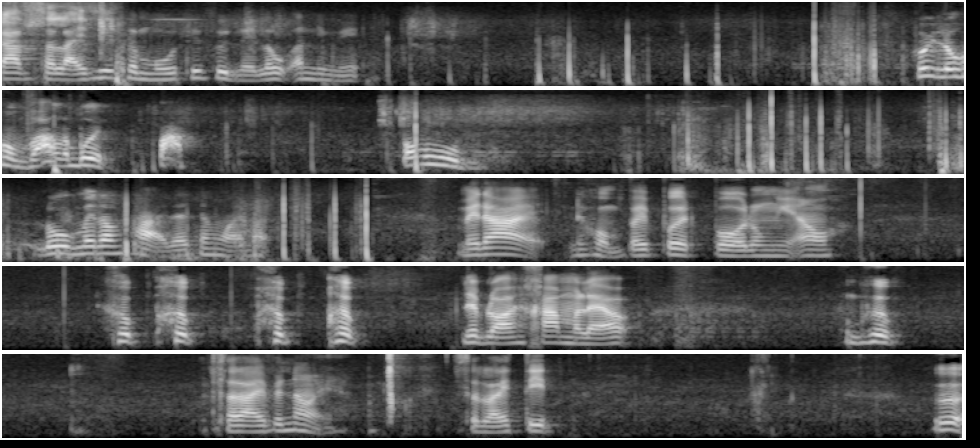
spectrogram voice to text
การสไลด์ที่สมูทที่สุดในโลกอนิเมะเฮ้ยแล้วผมวางระเบิดปับตูม รูปไม่ต้องถ่ายได้จังหวะนั้นไม่ได้ เดี๋ยวผมไปเปิดโปรตรงนี้เอาฮึบฮึบฮึบฮึบเรียบร้อยข้ามมาแล้วฮึบฮึบสไลด์ไปหน่อย สไลด์ติดเออ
